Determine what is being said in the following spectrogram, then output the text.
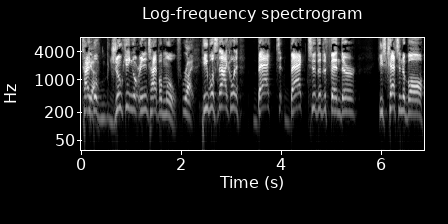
type yeah. of juking or any type of move. Right. He was not going back to, back to the defender. He's catching the ball.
